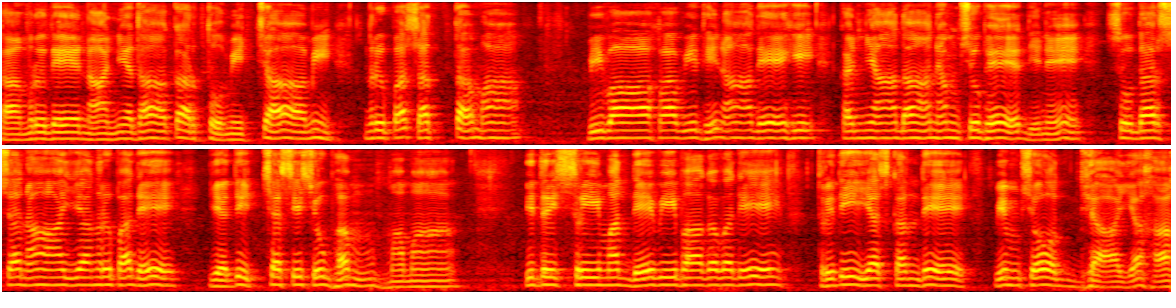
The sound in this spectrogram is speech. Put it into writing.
तमृदे नान्यथा कर्तुमिच्छामि नृपसत्तमा। विवाहविधिना देहि कन्यादानं शुभे दिने सुदर्शनाय नृपदे यदिच्छसि शुभं मम। इति श्रीमद्देवी भागवते तृतीयस्कन्धे विंशोऽध्यायः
